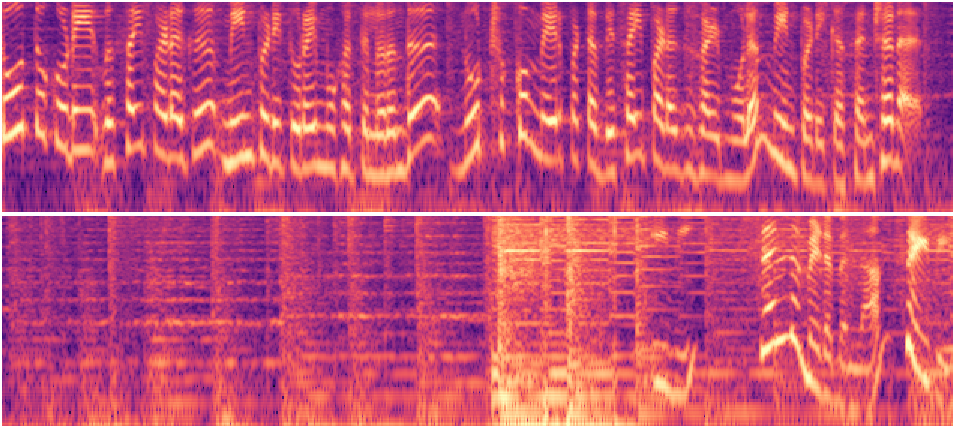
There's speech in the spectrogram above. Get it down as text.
தூத்துக்குடி விசைப்படகு மீன்பிடி துறைமுகத்திலிருந்து நூற்றுக்கும் மேற்பட்ட விசைப்படகுகள் மூலம் மீன்பிடிக்க சென்றனர். இனி செல்லும் இடமெல்லாம் செய்தி.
